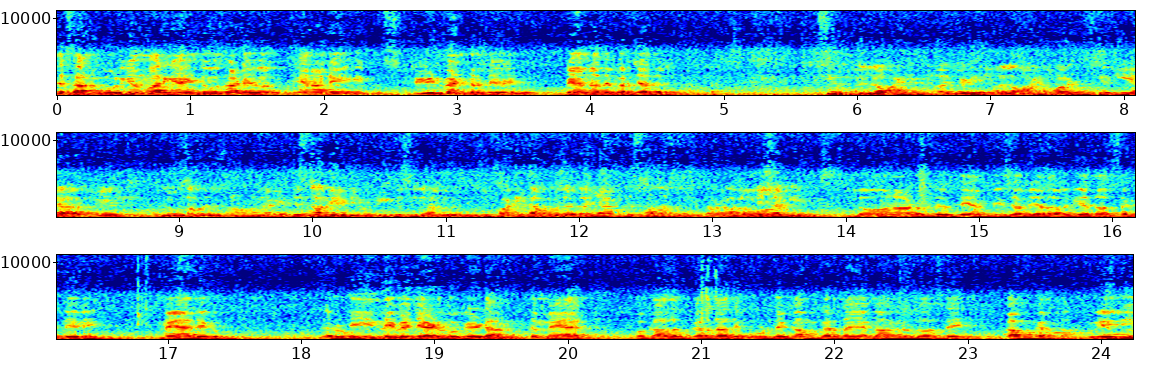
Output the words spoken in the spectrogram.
ਤੇ ਸਾਨੂੰ ਗੋਲੀਆਂ ਮਾਰੀਆਂ ਸੀ ਤੇ ਉਹ ਸਾਡੇ ਇਹਨਾਂ ਨੇ ਇੱਕ ਸਟਰੀਟ ਵੈਂਡਰ ਦੇ ਬਿਆਨਾਂ ਦੇ ਪਰਚਾ ਦਰਜ ਕੀਤਾ। ਜਿਹੜੀ ਐਂਡ ਆਰਡਰ ਤੁਸੀਂ ਕੀ ਆ ਇਹ ਲੋਕ ਸਭਾ ਦੇ ਚੁਣਾਵ ਲੱਗੇ ਕਿਸ ਤਰ੍ਹਾਂ ਦੇਖਦੇ ਹੋ ਕੀ ਤੁਸੀਂ ਜਾਂ ਕੋਈ ਦੂਜੀ ਪਾਰਟੀ ਦਾ ਹੋ ਸਕਦਾ ਜਾਂ ਕਿਸ ਤਰ੍ਹਾਂ ਦਾ ਤੁਸੀਂ ਤੁਹਾਡਾ ਹਮੇਸ਼ਾ ਕੀ? ਲਾਅ ਐਂਡ ਆਰਡਰ ਦੇ ਉੱਤੇ ਐਮਪੀ ਸਾਹਿਬ ਜ਼ਿਆਦਾ ਵਧੀਆ ਦੱਸ ਸਕਦੇ ਨੇ। ਮੈਂ ਤੇ ਰੂਟੀਨ ਦੇ ਵਿੱਚ ਐਡਵੋਕੇਟ ਆ ਤੇ ਮੈਂ ਵਕਾਲਤ ਕਰਦਾ ਤੇ ਕੋਰਟ ਦੇ ਕੰਮ ਕਰਦਾ ਜਾਂ ਕਾਂਗਰਸ ਵਾਸਤੇ ਕੰਮ ਕਰਦਾ। ਪੁਲਿਸ ਦੀ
